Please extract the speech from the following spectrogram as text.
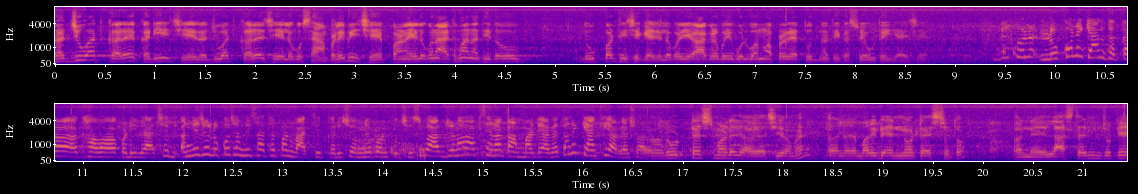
રજૂઆત કરે કરીએ છીએ રજૂઆત કરે છે એ લોકો સાંભળે બી છે પણ એ લોકોના હાથમાં નથી તો ઉપરથી છે કે છે. એટલે પછી આગળ પછી બોલવાનું આપણે રહેતું જ નથી કશું એવું થઈ જાય છે. બિલકુલ. લોકોને ક્યાંક ધક્કા ખાવા પડી રહ્યા છે? અન્ય જે લોકો છે એમની સાથે પણ વાતચીત કરીશું એમને પણ પૂછીશું. આપ જણાવો આપ શેના કામ માટે આવ્યા હતા અને ક્યાંથી આવ્યા છો રોડ ટેસ્ટ માટે જ આવ્યા છીએ અમે. અને મારી બેનનો ટેસ્ટ હતો. અને લાસ્ટ ટાઈમ જો કે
